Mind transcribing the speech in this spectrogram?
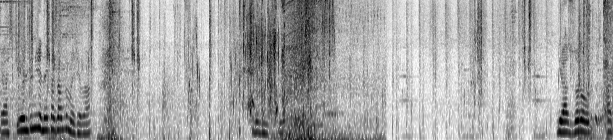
Krusty öldürünce ne kazandım acaba? Bilmiyorum Biraz zor olur. Aç.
